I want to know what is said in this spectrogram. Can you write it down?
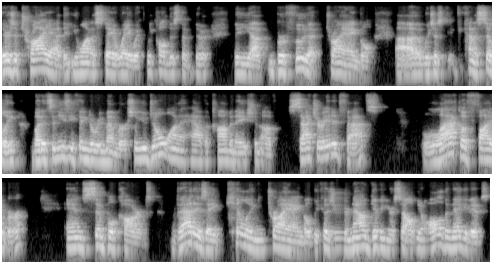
there's a triad that you want to stay away with. We call this the, the, the uh, Bermuda triangle, uh, which is kind of silly, but it's an easy thing to remember. So you don't want to have a combination of saturated fats, lack of fiber, and simple carbs. That is a killing triangle because you're now giving yourself, you know, all the negatives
